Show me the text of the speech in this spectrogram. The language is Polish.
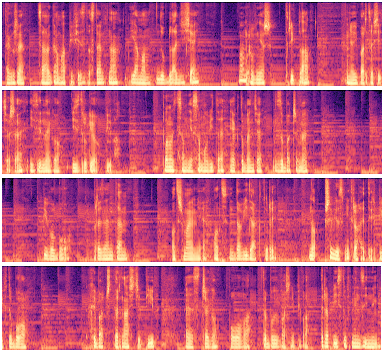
Także cała gama piw jest dostępna. Ja mam dubla dzisiaj. Mam również tripla. No i bardzo się cieszę i z jednego i z drugiego piwa. Ponoć są niesamowite, jak to będzie, zobaczymy. Piwo było prezentem. Otrzymałem je od Dawida, który no, przywiózł mi trochę tych piw. To było chyba 14 piw, e, z czego połowa to były właśnie piwa terapistów, między innymi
